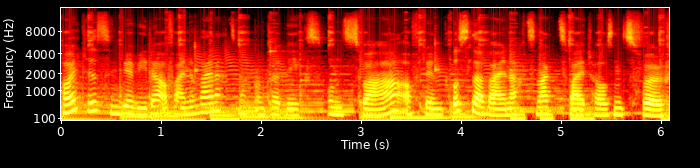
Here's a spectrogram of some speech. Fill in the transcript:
Heute sind wir wieder auf einem Weihnachtsmarkt unterwegs und zwar auf dem Brüsseler Weihnachtsmarkt 2012.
